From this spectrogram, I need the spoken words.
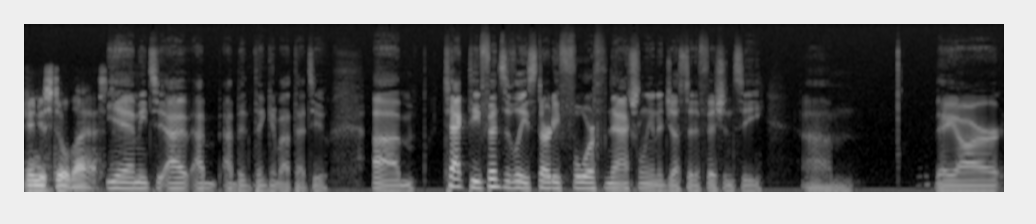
Virginia's still last. Yeah, me too. I, I I've been thinking about that too. Um, Tech defensively is 34th nationally in adjusted efficiency. Um, they are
